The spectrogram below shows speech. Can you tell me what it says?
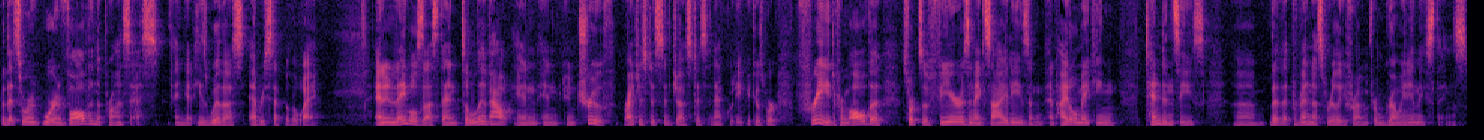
but that we're, we're involved in the process, and yet He's with us every step of the way. And it enables us then to live out in, in, in truth, righteousness and justice and equity, because we're freed from all the sorts of fears and anxieties and, and idol making tendencies um, that, that prevent us really from, from growing in these things.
